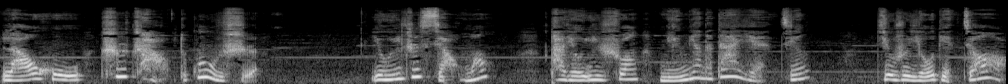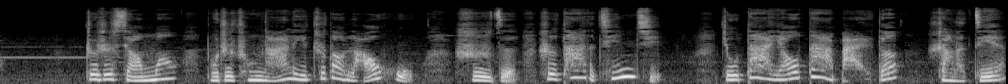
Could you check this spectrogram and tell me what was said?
老虎吃草的故事。有一只小猫，它有一双明亮的大眼睛，就是有点骄傲。这只小猫不知从哪里知道老虎、狮子是它的亲戚，就大摇大摆的上了街。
